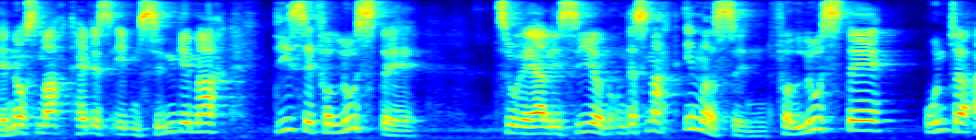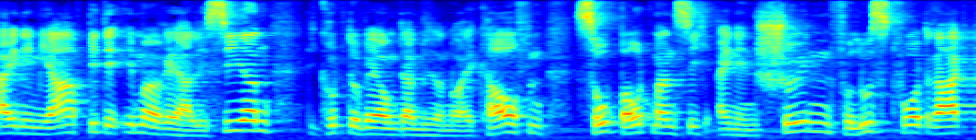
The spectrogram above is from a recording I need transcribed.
Dennoch macht, hätte es eben Sinn gemacht, diese Verluste zu realisieren. Und das macht immer Sinn. Verluste unter einem Jahr bitte immer realisieren, die Kryptowährung dann wieder neu kaufen. So baut man sich einen schönen Verlustvortrag,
